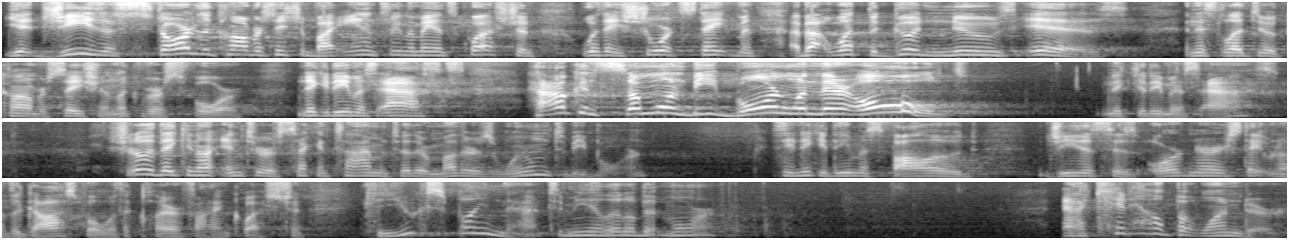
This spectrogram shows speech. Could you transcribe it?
Yet Jesus started the conversation by answering the man's question with a short statement about what the good news is. And this led to a conversation. Look at verse 4. Nicodemus asks, How can someone be born when they're old? Nicodemus asked. Surely they cannot enter a second time into their mother's womb to be born. See, Nicodemus followed Jesus' ordinary statement of the gospel with a clarifying question. Can you explain that to me a little bit more? And I can't help but wonder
